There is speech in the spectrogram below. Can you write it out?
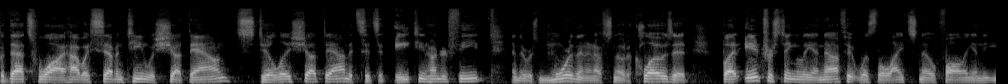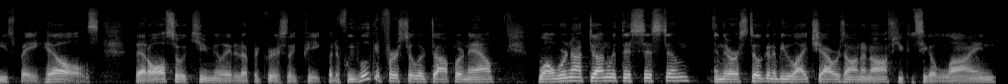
but that's why Highway 17 was shut down, still is shut down. It sits at 1,800 feet, and there was more than enough snow to close it. But interestingly enough, it was the light snow falling in the East Bay Hills that also accumulated up at Grizzly Peak. But if we look at First Alert Doppler now, while we're not done with this system, and there are still going to be light showers on and off, you can see a line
